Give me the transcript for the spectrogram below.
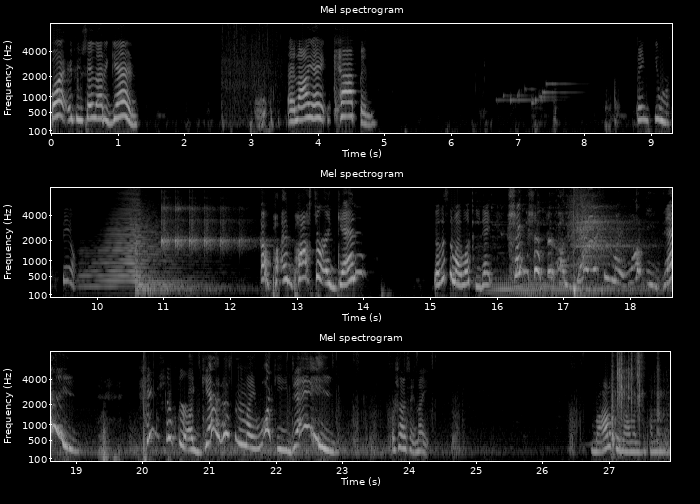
butt if you say that again. And I ain't capping. Spank you myself. Imp- imposter again? Yo, this is my lucky day. Shapeshifter again? This is my lucky day. Shapeshifter again? This is my lucky day. Or should I say night? Bro, I don't think I want to here.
